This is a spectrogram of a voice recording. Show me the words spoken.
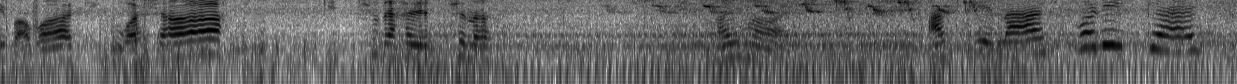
এ বাবা কি কুয়াশা। কিচ্ছু দেখা যাচ্ছে না। আজকে লাস্ট পরীক্ষা কি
